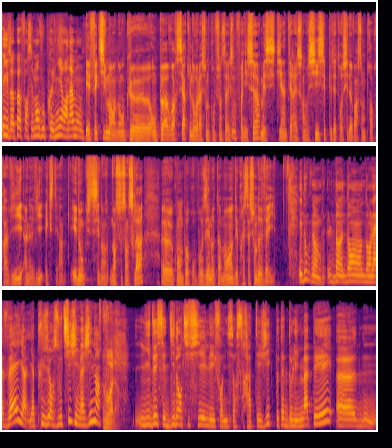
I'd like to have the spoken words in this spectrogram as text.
Et il ne va pas forcément vous prévenir en amont. Effectivement, donc euh, on peut avoir certes une relation de confiance avec son mm. fournisseur, mais ce qui est intéressant aussi, c'est peut-être aussi d'avoir son propre avis, un avis externe. Et donc c'est dans, ce sens-là euh, qu'on peut proposer notamment des prestations de veille. Et donc dans, dans, dans la veille, il y a plusieurs outils, j'imagine. Voilà. L'idée, c'est d'identifier les fournisseurs stratégiques, peut-être de les mapper. Euh,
